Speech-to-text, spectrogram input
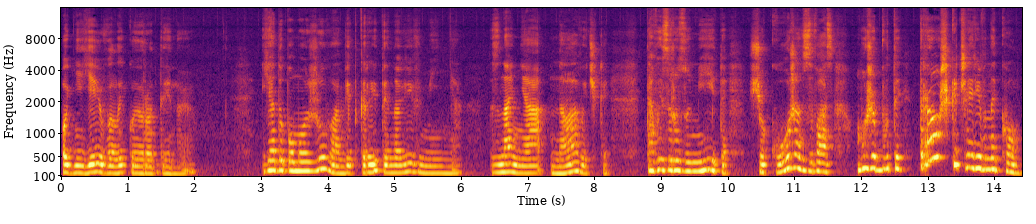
однією великою родиною. Я допоможу вам відкрити нові вміння, знання, навички, та ви зрозумієте, що кожен з вас може бути трошки чарівником,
